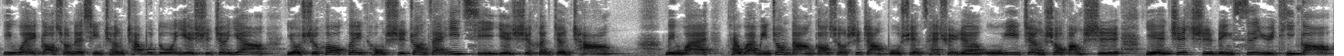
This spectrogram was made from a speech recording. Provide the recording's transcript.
因为高雄的行程差不多也是这样，有时候会同时撞在一起，也是很正常。另外，台湾民众党高雄市长补选参选人吴益政受访时，也支持林思瑜提告。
